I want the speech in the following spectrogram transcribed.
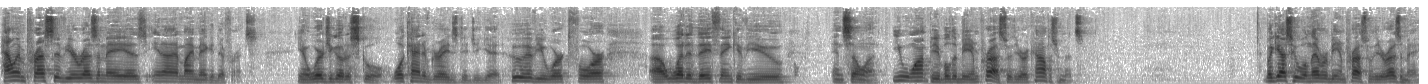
how impressive your resume is, you know, it might make a difference. You know, where'd you go to school? What kind of grades did you get? Who have you worked for? Uh, what did they think of you? And so on. You want people to be impressed with your accomplishments. But guess who will never be impressed with your resume?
